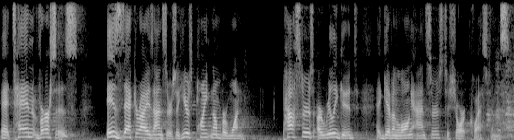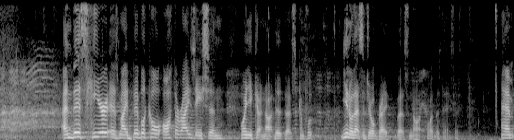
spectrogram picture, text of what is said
uh, 10 verses is Zechariah's answer. So here's point number one Pastors are really good given long answers to short questions. and this here is my biblical authorization when you cut. No, that's complete. You know that's a joke, right? That's not what the text is. Um,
